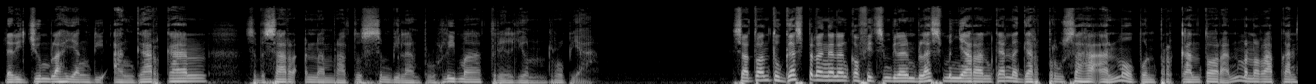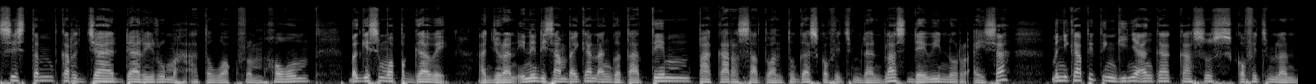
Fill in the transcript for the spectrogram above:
dari jumlah yang dianggarkan sebesar 695 triliun rupiah. Satuan Tugas Penanganan COVID-19 menyarankan agar perusahaan maupun perkantoran menerapkan sistem kerja dari rumah atau work from home bagi semua pegawai. Anjuran ini disampaikan anggota tim pakar Satuan Tugas COVID-19 Dewi Nur Aisyah menyikapi tingginya angka kasus COVID-19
